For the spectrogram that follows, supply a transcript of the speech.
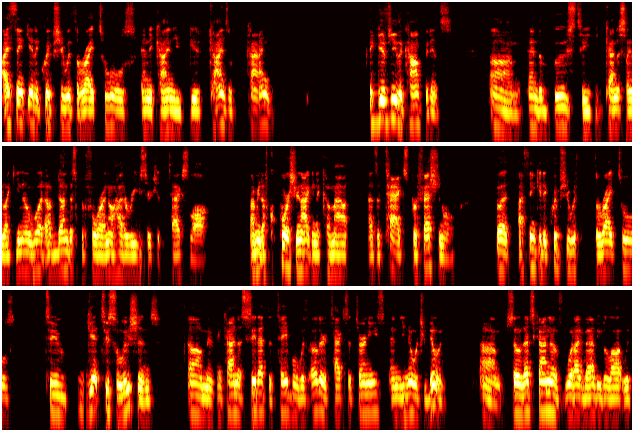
I think it equips you with the right tools and it kind of give kinds of kind it gives you the confidence um, and the boost to kind of say like you know what I've done this before I know how to research the tax law. I mean of course you're not going to come out as a tax professional, but I think it equips you with the right tools to get to solutions um, and kind of sit at the table with other tax attorneys and you know what you're doing. Um, so that's kind of what I valued a lot with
